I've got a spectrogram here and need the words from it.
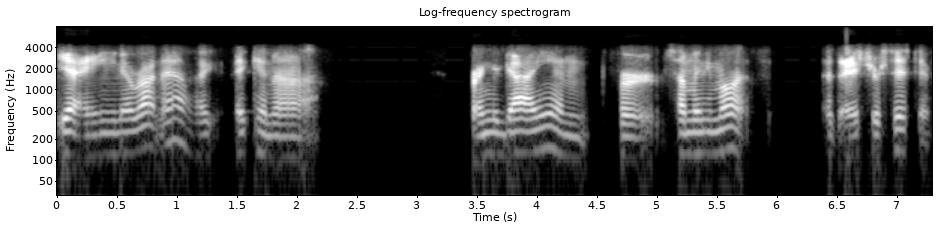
Yeah, and you know, right now they they can uh bring a guy in for so many months as an extra assistant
